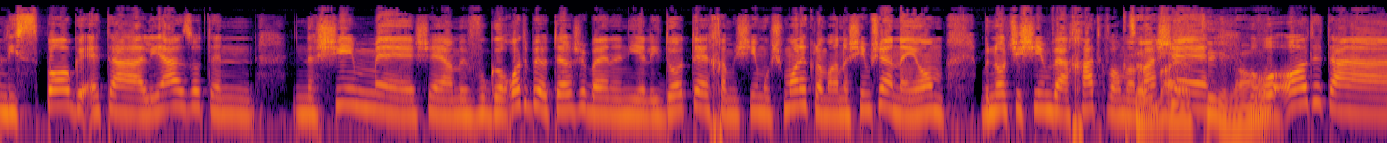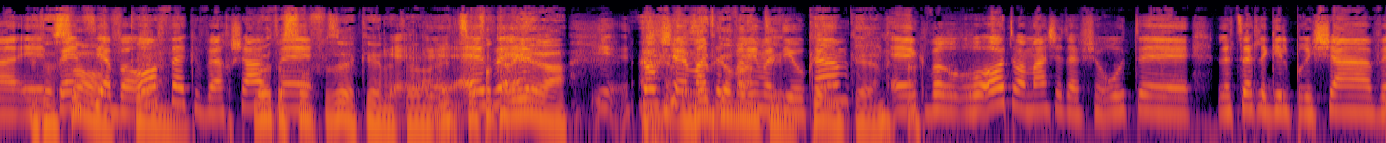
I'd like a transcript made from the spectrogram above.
לספוג את העלייה הזאת הן נשים uh, שהמבוגרות ביותר שבהן הן ילידות uh, 58, כלומר נשים שהן היום בנות 61 כבר ממש אה, בעייתי, לא? רואות את הפנסיה באופק, כן. ועכשיו... לא את הסוף זה, כן, את סוף הקריירה. טוב שהעמדת הדברים על דיוקם. כן, כן. כבר רואות ממש את האפשרות לצאת לגיל פרישה ו-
